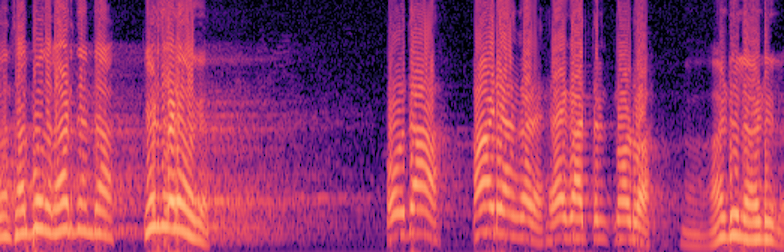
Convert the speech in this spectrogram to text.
ಒಂದು ಸ್ವಲ್ಪ ಹೊತ್ತಲ್ಲಿ ಹಾಡ್ತೆ ಅಂತ ಕೇಳಿಸ್ಕೊಳ್ಳಿ ಅವಾಗ. ಹೌದಾ? ಹಾಡಿ ಹಂಗಾರೆ ಹೇಗೆ ಹಾಡ್ತೀನಿ ನೋಡುವ. ಹಾ, ಅಡ್ಡಿಲ್ಲ ಅಡ್ಡಿಲ್ಲ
